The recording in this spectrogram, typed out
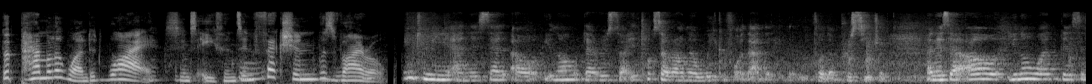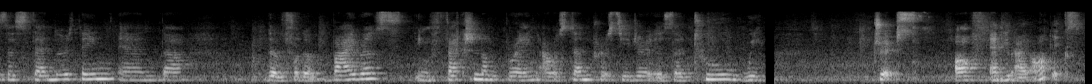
But Pamela wondered why, since Ethan's infection was viral. Came to me and they said, oh, you know, there is a, it took around a week for that for the procedure, and they said, oh, you know what, this is a standard thing, and uh, the, for the virus infection of brain, our standard procedure is a two-week drips of antibiotics.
